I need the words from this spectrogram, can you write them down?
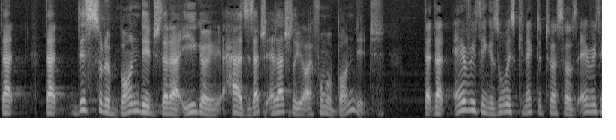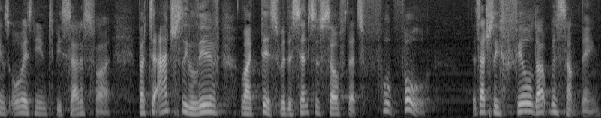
That that this sort of bondage that our ego has is actually, actually a form of bondage. That, that everything is always connected to ourselves, everything's always needing to be satisfied. But to actually live like this, with a sense of self that's full, full that's actually filled up with something,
